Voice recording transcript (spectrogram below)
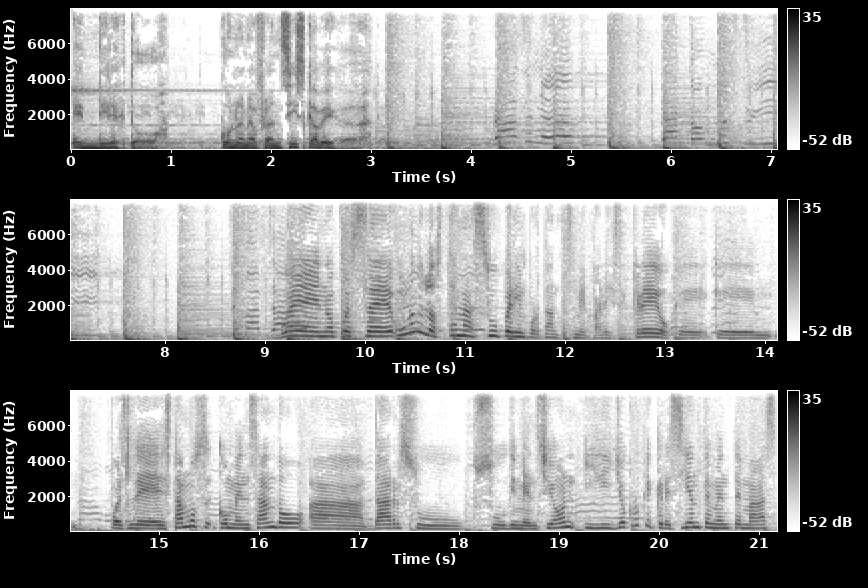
En directo con Ana Francisca Vega. Bueno, pues eh, uno de los temas súper importantes me parece, creo que, que, pues le estamos comenzando a dar su, su dimensión y yo creo que crecientemente más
